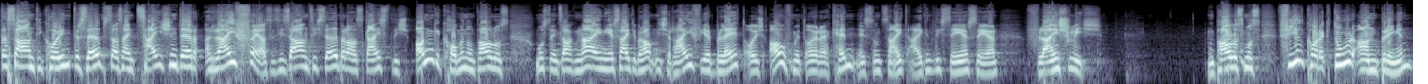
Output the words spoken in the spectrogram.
das sahen die Korinther selbst als ein Zeichen der Reife. Also sie sahen sich selber als geistlich angekommen und Paulus musste ihnen sagen, nein, ihr seid überhaupt nicht reif, ihr bläht euch auf mit eurer Erkenntnis und seid eigentlich sehr, sehr fleischlich. Und Paulus muss viel Korrektur anbringen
